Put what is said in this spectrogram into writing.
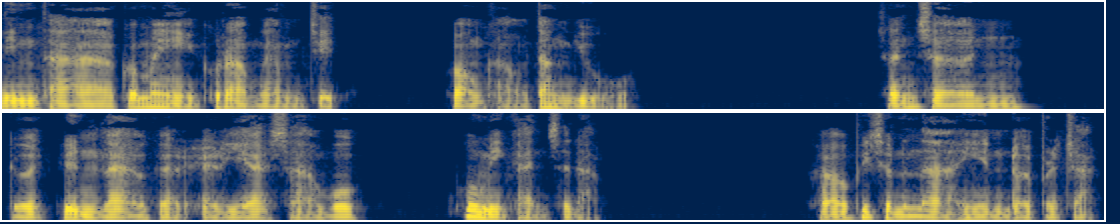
นินทาก็ไม่ครอบงำจิตของเขาตั้งอยู่สรรเสริญเกิดขึ้นแล้วกับอริยสาวกผู้มีการสดับ เขาพิจารณาให้เห็นโดยประจักษ์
